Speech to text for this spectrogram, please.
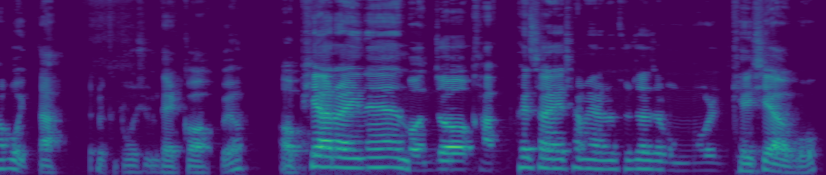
하고 있다. 이렇게 보시면 될 것 같고요. 어, PRI는 먼저 각 회사에 참여하는 투자자 목록을 게시하고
